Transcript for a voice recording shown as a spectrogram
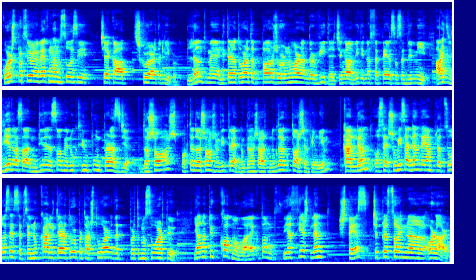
kur është përkthyer vetë nga mësuesi që e ka shkruar atë libër. Lëndë me literatura të paazhurnuara ndër vite, që nga viti 95 ose 2000, aq të vjetra sa në ditët e sotme nuk të hyn në punë për asgjë. Do shohësh, po këtë do e shohësh në vit të tretë, nuk do e shohësh, nuk do e kuptosh në fillim. Ka lëndë ose shumica e lëndëve janë plotësuese sepse nuk ka literaturë për ta shtuar dhe për të mësuar ty. Janë aty kot mo vëlla, e kupton? Ja thjesht lëndë shtesë që të plotësojnë uh, orarin.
